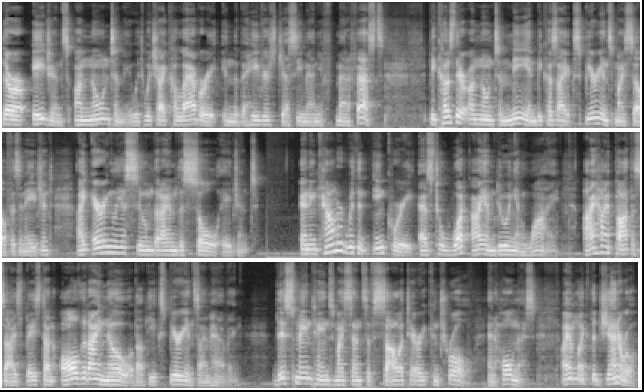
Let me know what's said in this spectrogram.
There are agents unknown to me with which I collaborate in the behaviors Jesse manifests, because they're unknown to me and because I experience myself as an agent, I erringly assume that I am the sole agent. And encountered with an inquiry as to what I am doing and why, I hypothesize based on all that I know about the experience I'm having. This maintains my sense of solitary control and wholeness. I am like the general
